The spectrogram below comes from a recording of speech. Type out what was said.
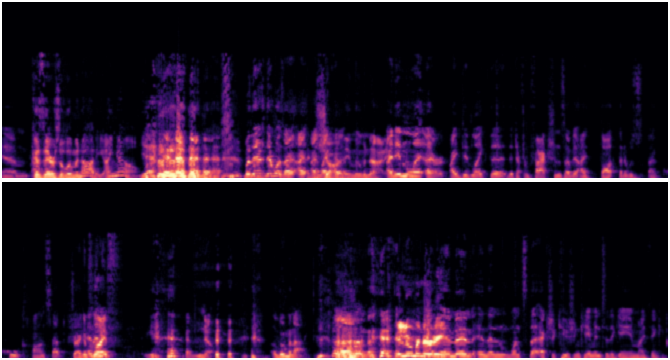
Um, Because I- there's Illuminati, I know. yeah, but there, there was. I, I, I like John, the, the Illuminati. I didn't like, or I did like the the different factions of it. I thought that it was a cool concept. Dragon And for then- Life. Yeah, no, Illuminati. Um, Illuminati. and then and then once the execution came into the game, I think it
